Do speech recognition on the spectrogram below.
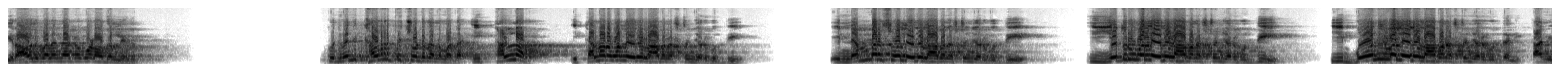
ఈ రావులపాలెం దాకా కూడా వదలలేదు. కొద్దిమంది కలర్ పిచ్చి ఉంటుంది అనమాట ఈ కలర్ ఈ కలర్ వల్ల ఏదో లాభ నష్టం జరుగుద్ది. ఈ నెంబర్స్ వల్ల ఏదో లాభ నష్టం జరుగుద్ది. ఈ ఎదురు వల్ల ఏదో లాభ నష్టం జరుగుద్ది. ఈ బోని వల్ల ఏదో లాభ నష్టం జరుగుద్దని. కానీ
